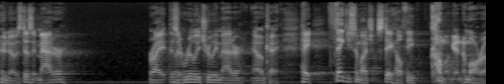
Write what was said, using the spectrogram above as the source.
Who knows? Does it matter? Right? Does it really truly matter? Okay. Hey, thank you so much. Stay healthy. Come again tomorrow.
